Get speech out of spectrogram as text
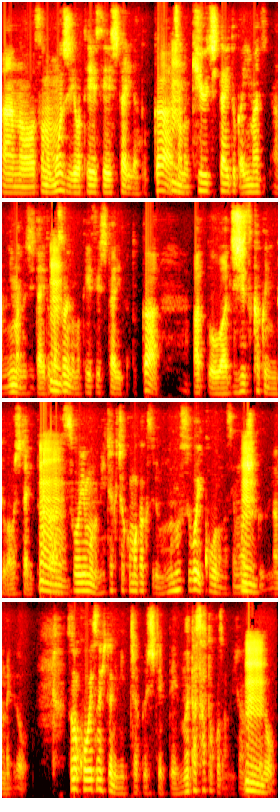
あの、その文字を訂正したりだとか、うん。その旧字体とか今、あの今の字体とか、うん。そういうのも訂正したりだとか、あとは事実確認とかをしたりとか、うん。そういうものをめちゃくちゃ細かくする、ものすごい高度な専門職なんだけど、その校閲の人に密着してて、ムタサトコさんって人なんだけど、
